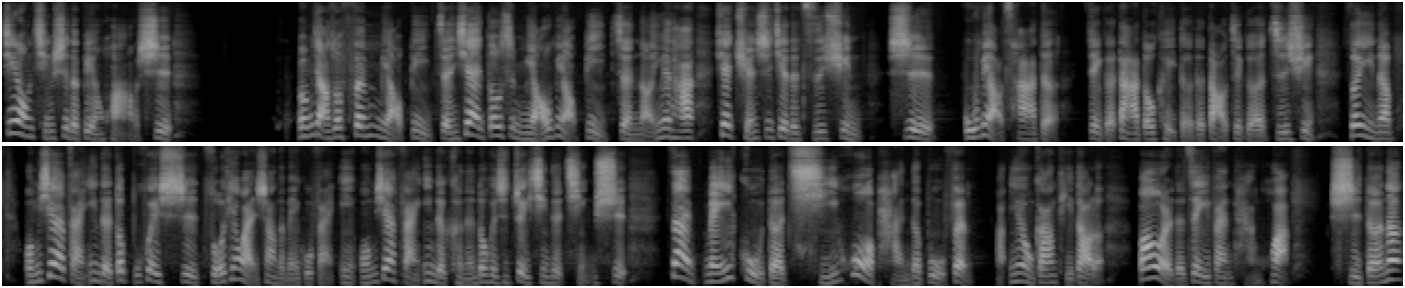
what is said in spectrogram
金融情势的变化哦，是我们讲说分秒必争，现在都是秒秒必争了，因为它现在全世界的资讯是五秒差的，这个大家都可以得得到这个资讯，所以呢，我们现在反映的都不会是昨天晚上的美股反应，我们现在反映的可能都会是最新的情势，在美股的期货盘的部分啊，因为我刚刚提到了鲍尔的这一番谈话。使得呢，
